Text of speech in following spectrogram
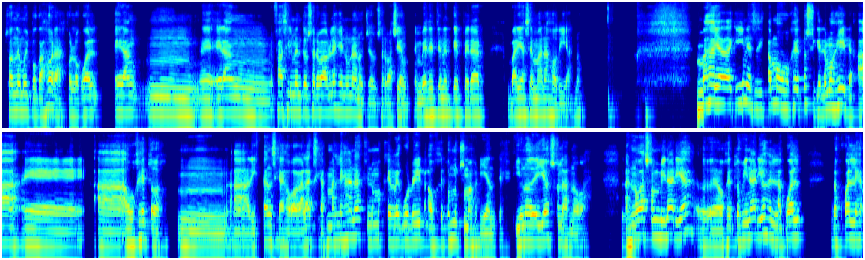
son de muy pocas horas, con lo cual eran, mm, eh, eran fácilmente observables en una noche de observación, en vez de tener que esperar varias semanas o días. ¿no? Más allá de aquí necesitamos objetos, si queremos ir a, eh, a objetos mm, a distancias o a galaxias más lejanas, tenemos que recurrir a objetos mucho más brillantes, y uno de ellos son las novas. Las novas son binarias, eh, objetos binarios, en la cual, los cuales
